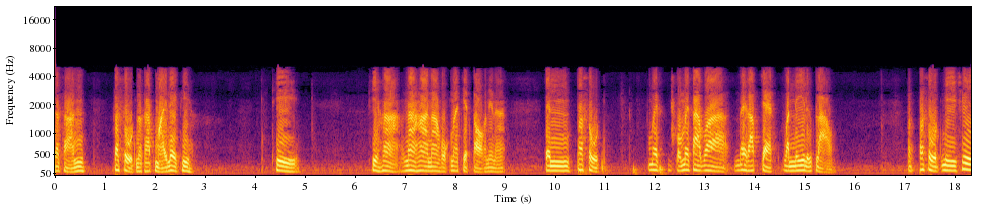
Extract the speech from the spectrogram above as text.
กสารพระสูตรนะครับ หมายเลขที่ที่ที่ห้าหน้าห้าหน้าหกหน้าเจ็ดต่อกันเนี่ยนะ เป็นพระสูตร ไม่ผมไม่ทราบว่าได้รับแจกวันนี้หรือเปล่า พระสูตรมีชื่อ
